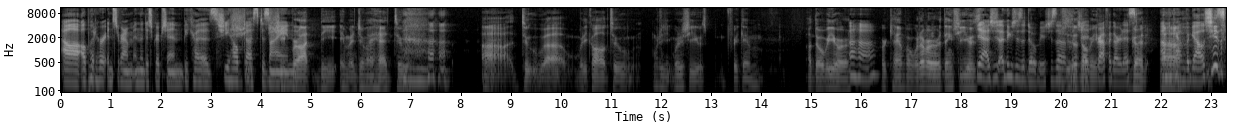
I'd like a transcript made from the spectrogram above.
Uh, I'll put her Instagram in the description because she helped She- us design. She brought the image in my head to uh to uh what do you call it? to what did you, what did she use? Freaking Adobe or uh huh. or Canva, whatever thing she used. Yeah, she's, I think she's Adobe. She's a She's legit Adobe. graphic artist. Good. I'm a Uh, Canva gal. She's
